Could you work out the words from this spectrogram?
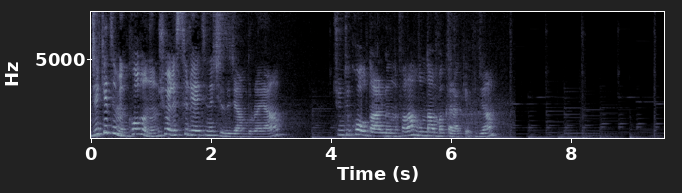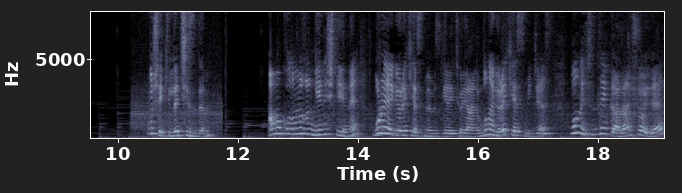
Ceketimin kolunun şöyle silüetini çizeceğim buraya. Çünkü kol darlığını falan bundan bakarak yapacağım. Bu şekilde çizdim. Ama kolumuzun genişliğini buraya göre kesmemiz gerekiyor. Yani buna göre kesmeyeceğiz. Bunun için tekrardan şöyle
